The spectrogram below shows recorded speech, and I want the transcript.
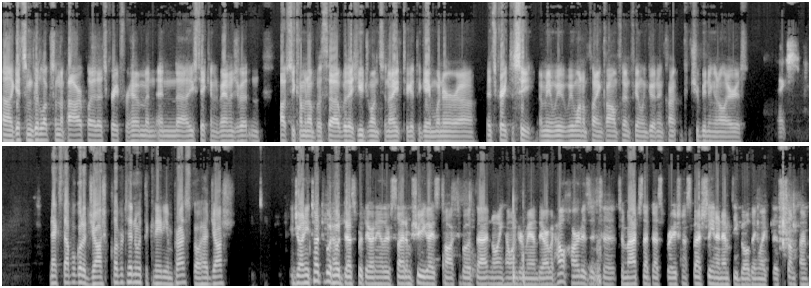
uh, get some good looks on the power play. That's great for him, and and he's taking advantage of it. And obviously coming up with with a huge one tonight to get the game winner. it's great to see. I mean, we we want him playing confident, feeling good, and con- contributing in all areas. Thanks. Next up, we'll go to Josh Clipperton with the Canadian Press. Go ahead, Josh. Hey, John, you talked about how desperate they are on the other side. I'm sure you guys talked about that, knowing how undermanned they are. But how hard is it to, to match that desperation, especially in an empty building like this sometimes?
